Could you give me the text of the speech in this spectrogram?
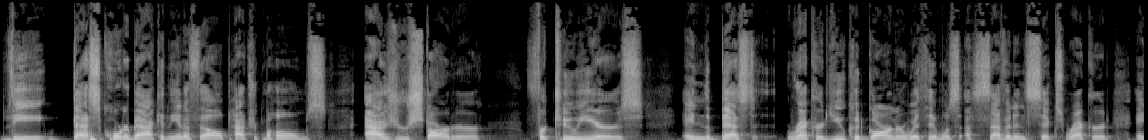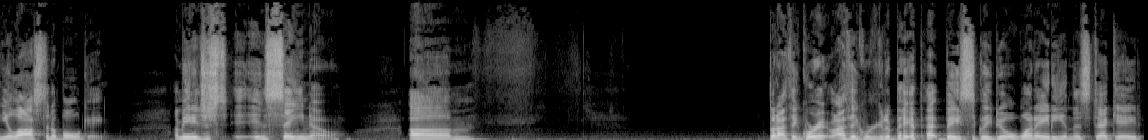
the best quarterback in the NFL, Patrick Mahomes, as your starter for two years, and the best record you could garner with him was a seven and six record, and you lost in a bowl game. I mean, it's just insano. Um, but I think we're I think we're going to basically do a 180 in this decade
